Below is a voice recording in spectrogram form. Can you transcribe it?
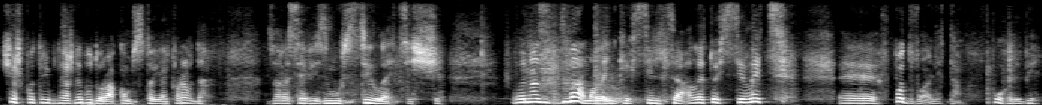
ще ж потрібно, я ж не буду раком стояти, правда? Зараз я візьму стілець ще. У нас два маленьких стільця, але той стілець е, в подвалі там, в погребі.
